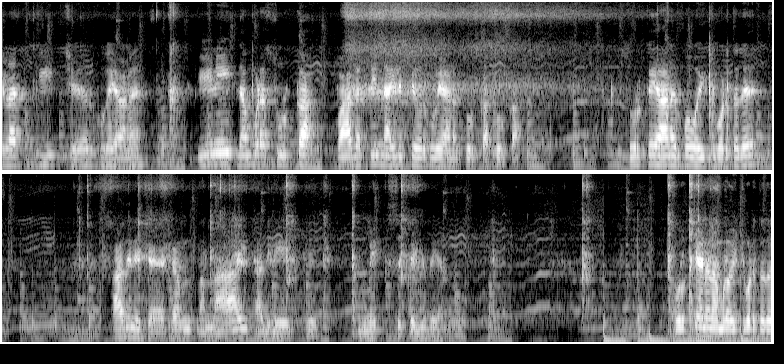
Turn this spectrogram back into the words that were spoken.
ഇളക്കി ചേർക്കുകയാണ്. ഇനി നമ്മുടെ സുർക്ക പാകത്തിന് അതിൽ ചേർക്കുകയാണ്. സുർക്ക സുർക്ക. സുർക്കയാണ് ഇപ്പോൾ ഒഴിച്ച് കൊടുത്തത്. അതിനുശേഷം നന്നായി അതിലേക്ക് മിക്സ് ചെയ്യുകയാണ്. സുർക്കയാണ് നമ്മൾ ഒഴിച്ചു കൊടുത്തത്.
